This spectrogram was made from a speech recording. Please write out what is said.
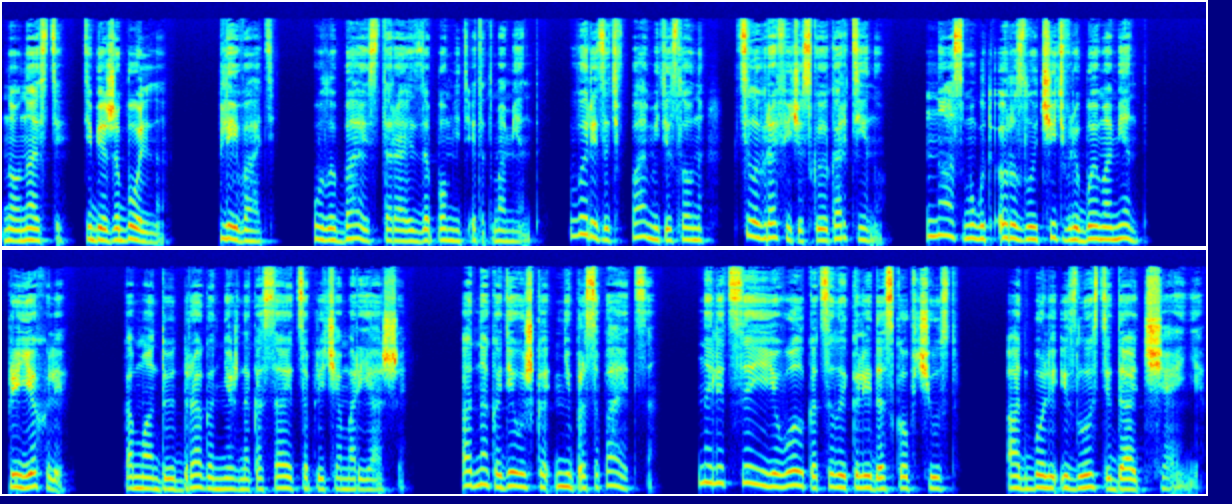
Но, Настя, тебе же больно. Плевать. Улыбаюсь, стараясь запомнить этот момент. Вырезать в памяти, словно телеграфическую картину. Нас могут разлучить в любой момент. «Приехали!» Командует Драгон, нежно касается плеча Марьяши. Однако девушка не просыпается. На лице ее волка целый калейдоскоп чувств. От боли и злости до отчаяния.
